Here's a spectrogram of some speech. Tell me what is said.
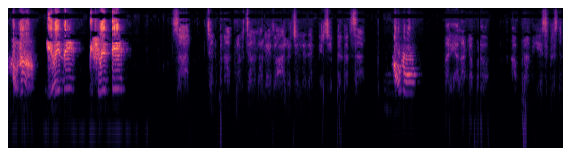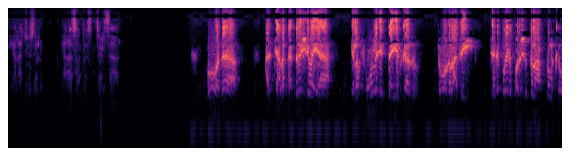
అవునా ఏమైంది విషయం ఏంటి సార్ చనిపోయిన ఆత్మలకు చలనం లేదు ఆలోచన లేదని మీరు చెప్పారు కదా సార్ అవును మరి అలాంటప్పుడు అబ్రాహం యేసుక్రీస్తుని ఎలా చూశాడు ఎలా సంతోషించాడు సార్ ఓ అదా అది చాలా పెద్ద విషయం అయ్యా ఇలా ఫోన్లో చెప్తే అయ్యేది కాదు నువ్వు ఒకలా చెయ్యి చనిపోయిన పరిశుద్ధుల ఆత్మలకు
